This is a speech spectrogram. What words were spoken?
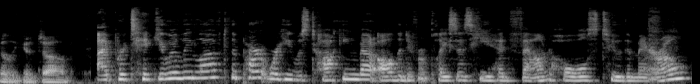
really good job. i particularly loved the part where he was talking about all the different places he had found holes to the marrow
